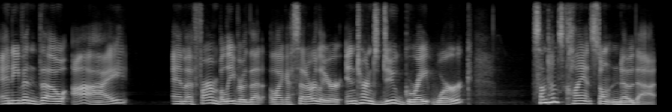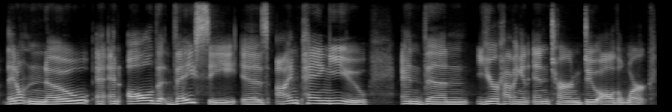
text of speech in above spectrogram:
And even though I am a firm believer that, like I said earlier, interns do great work. Sometimes clients don't know that. They don't know, and all that they see is I'm paying you, and then you're having an intern do all the work.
